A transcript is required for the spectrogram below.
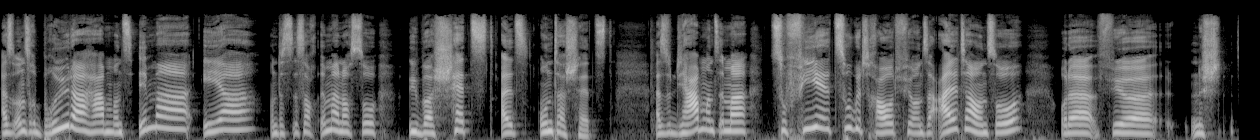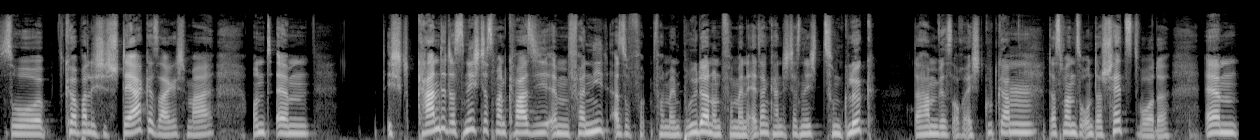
also unsere Brüder haben uns immer eher, und das ist auch immer noch so, überschätzt als unterschätzt. Also die haben uns immer zu viel zugetraut für unser Alter und so oder für eine so körperliche Stärke, sage ich mal. Und ähm, ich kannte das nicht, dass man quasi ähm, verniet, also von, von meinen Brüdern und von meinen Eltern kannte ich das nicht. Zum Glück, da haben wir es auch echt gut gehabt, dass man so unterschätzt wurde. Ähm,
